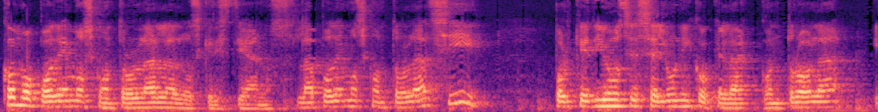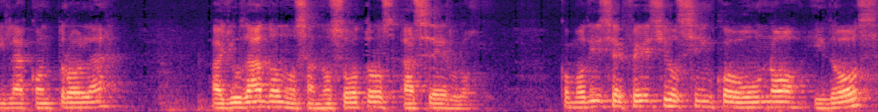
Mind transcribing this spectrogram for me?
¿Cómo podemos controlarla a los cristianos? ¿La podemos controlar? Sí, porque Dios es el único que la controla y la controla ayudándonos a nosotros a hacerlo. Como dice Efesios 5, 1 y 2,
